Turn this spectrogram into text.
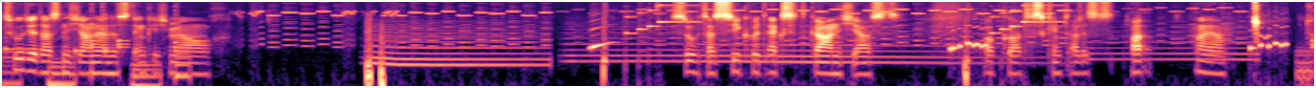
Tu dir das nicht an, ja, das denke ich mir auch. Such das Secret Exit gar nicht erst. Oh Gott, das klingt alles... Ah, ah ja. Du.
